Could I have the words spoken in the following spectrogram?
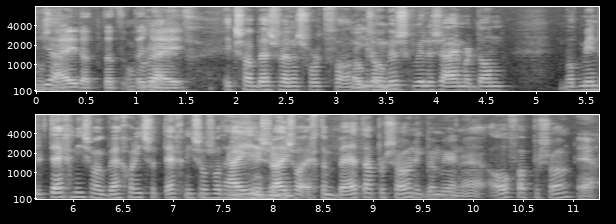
als Ja. hij? Dat, dat, dat jij... Ik zou best wel een soort van Ook Elon Musk willen zijn, maar dan wat minder technisch. Want ik ben gewoon niet zo technisch als wat hij is. hij is wel echt een beta-persoon. Ik ben meer een eh, alpha-persoon. Ja.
